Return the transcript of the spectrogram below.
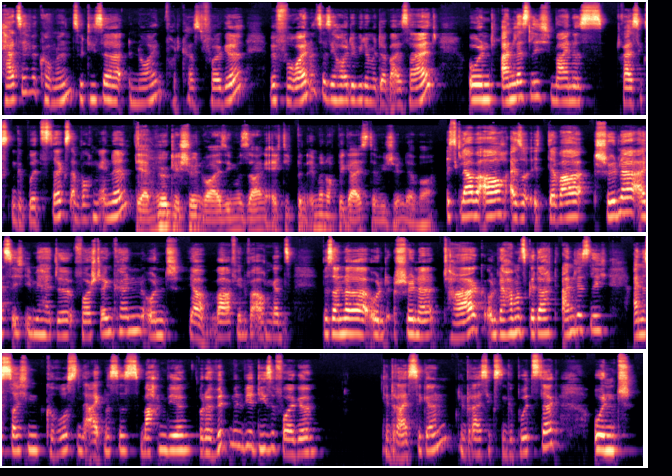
Herzlich willkommen zu dieser neuen Podcast-Folge. Wir freuen uns, dass ihr heute wieder mit dabei seid. Und anlässlich meines 30. Geburtstags am Wochenende. Der wirklich schön war. Also ich muss sagen, echt, ich bin immer noch begeistert, wie schön der war. Ich glaube auch, also der war schöner, als ich ihn mir hätte vorstellen können. Und ja, war auf jeden Fall auch ein ganz besonderer und schöner Tag. Und wir haben uns gedacht, anlässlich eines solchen großen Ereignisses machen wir oder widmen wir diese Folge den 30ern, dem 30. Geburtstag. Und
